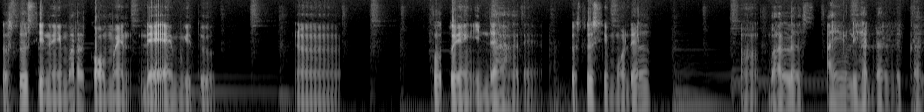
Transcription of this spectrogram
Terus tuh si Neymar komen DM gitu. E, foto yang indah katanya. Terus tuh si model e, bales ayo lihat dari dekat.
